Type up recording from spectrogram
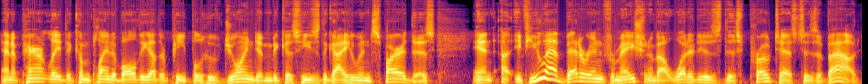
and apparently the complaint of all the other people who've joined him because he's the guy who inspired this. And uh, if you have better information about what it is this protest is about,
